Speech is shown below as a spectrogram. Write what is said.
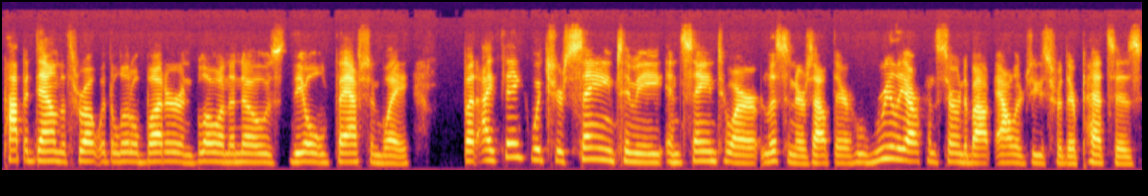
pop it down the throat with a little butter and blow on the nose the old fashioned way. But I think what you're saying to me and saying to our listeners out there who really are concerned about allergies for their pets is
